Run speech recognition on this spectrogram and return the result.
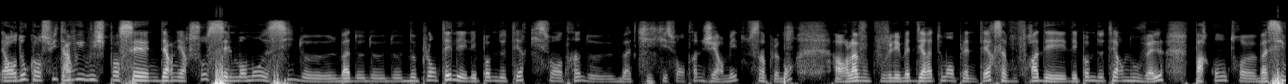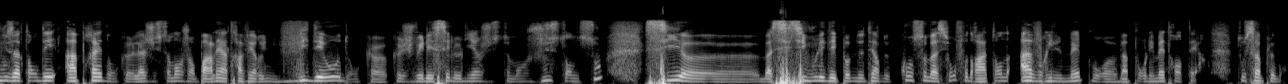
Alors donc ensuite, ah oui, oui, je pensais une dernière chose, c'est le moment aussi de, bah, de, de, de, planter les, pommes de terre qui sont en train de, bah, qui, qui, sont en train de germer, tout simplement. Alors là, vous pouvez les mettre directement en pleine terre, ça vous fera des, des pommes de terre nouvelles. Par contre, euh, bah, si vous attendez après, donc là justement, j'en parlais à travers une vidéo, donc euh, que je vais laisser le lien justement juste en dessous. Si, euh, bah, si, si, vous voulez des pommes de terre de consommation, faudra attendre avril-mai pour, euh, bah, pour les mettre en terre, tout simplement.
